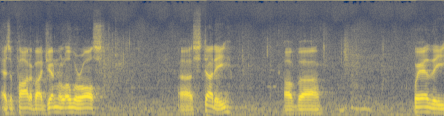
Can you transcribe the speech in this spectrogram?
as a part of our general overall uh, study of uh, where the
